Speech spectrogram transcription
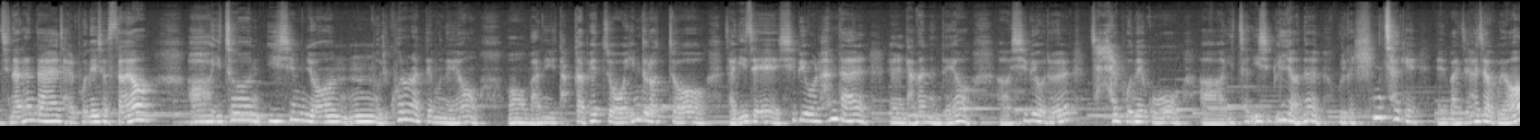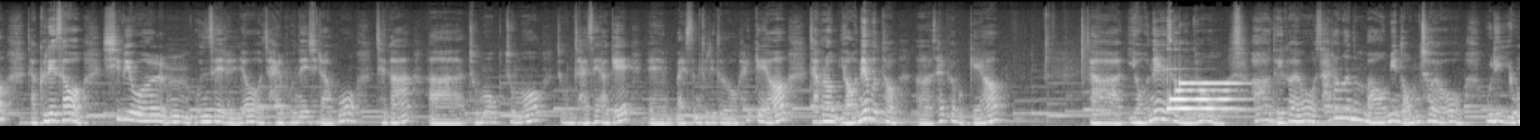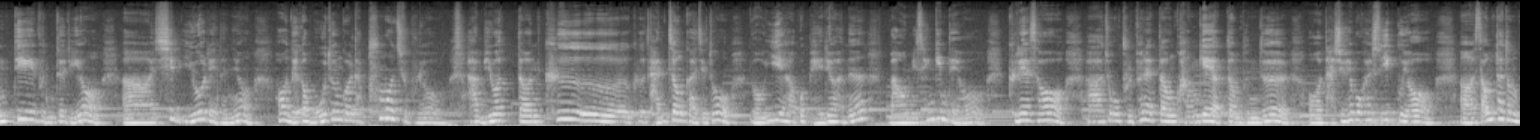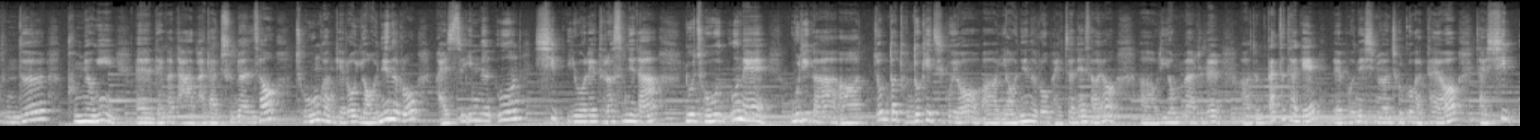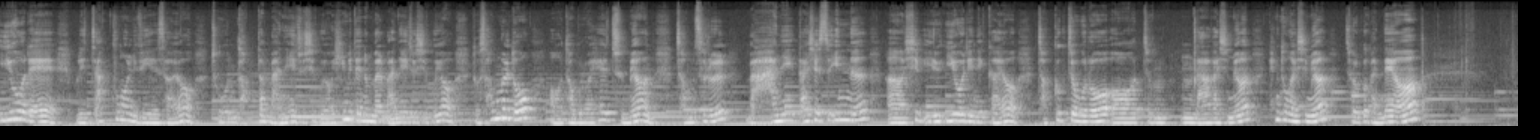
지난 한 달 잘 보내셨어요? 아, 2020년, 음, 우리 코로나 때문에요. 어, 많이 답답했죠. 힘들었죠. 자, 이제 12월 한 달 남았는데요. 어, 12월을 잘 보내고, 어, 2021년을 우리가 힘차게 예, 맞이하자고요. 자, 그래서 12월 음, 운세를요, 잘 보내시라고 제가 아, 조목조목 조금 자세하게 예, 말씀드리도록 할게요. 자, 그럼 연애부터 어, 살펴볼게요. 자, 연애에서는요, 아, 내가요, 사랑하는 마음이 넘쳐요. 우리 용띠 분들이요, 아, 12월에는요, 어, 내가 모든 걸 다 품어주고요. 아, 미웠던 그, 그 단점까지도 어, 이해하고 배려하는 마음이 생긴대요. 그래서, 아, 조금 불편했던 관계였던 분들, 어, 다시 회복할 수 있고요. 어, 썸 타던 분들, 분명히 에, 내가 다 받아주면서 좋은 관계로 연인으로 갈 수 있는 운 12월에 들었습니다. 요 좋은 운에 우리가 어, 좀 더 돈독해지고요. 어, 연인으로 발전해서요. 어, 우리 연말을 어, 좀 따뜻하게 네, 보내시면 좋을 것 같아요. 자, 12월에 우리 짝꿍을 위해서요. 좋은 덕담 많이 해주시고요. 힘이 되는 말 많이 해주시고요. 또 선물도 어, 더불어 해주면 점수를 많이 따실 수 있는 어, 12월이니까요. 적극적으로 어, 좀 음, 나아가시면 행동하시면 좋을 것 같네요.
